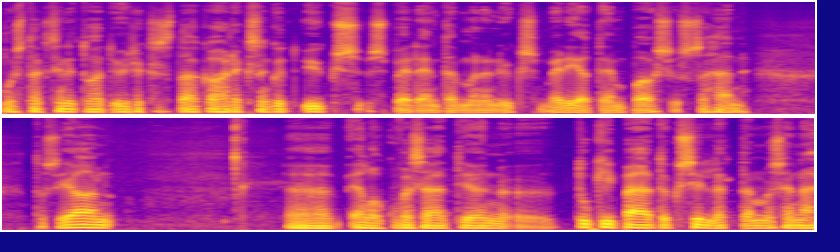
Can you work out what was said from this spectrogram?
muistaakseni 1981 Speden tämmöinen yksi mediatempaus, jossa hän tosiaan elokuvasäätiön tukipäätöksille tämmöisenä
